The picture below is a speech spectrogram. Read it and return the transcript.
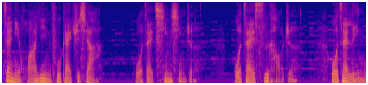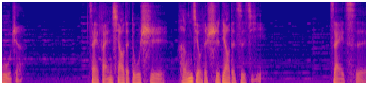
在你华印覆盖之下，我在清醒着，我在思考着，我在领悟着，在繁嚣的都市，恒久的失掉的自己，再次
